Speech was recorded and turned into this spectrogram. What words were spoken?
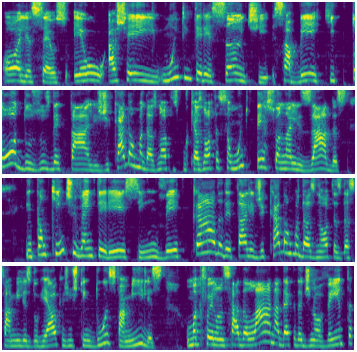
Olha, Celso, eu achei muito interessante saber que todos os detalhes de cada uma das notas, porque as notas são muito personalizadas, então, quem tiver interesse em ver cada detalhe de cada uma das notas das famílias do Real, que a gente tem duas famílias, uma que foi lançada lá na década de 90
